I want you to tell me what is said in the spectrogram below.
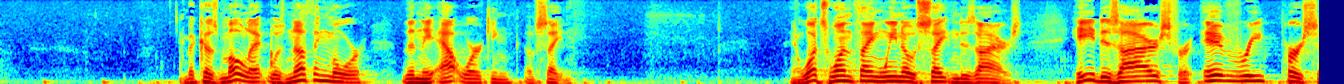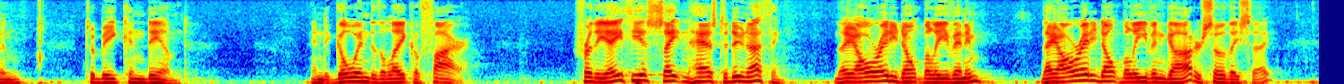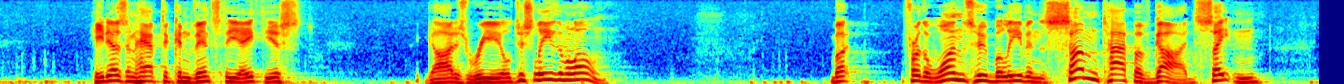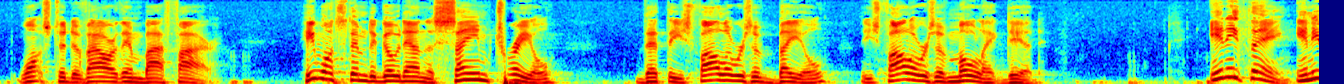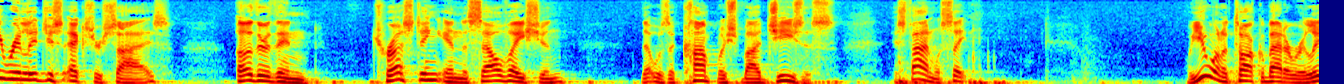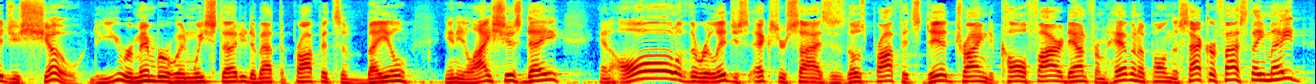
Because Molech was nothing more than the outworking of Satan. And what's one thing we know Satan desires? He desires for every person to be condemned and to go into the lake of fire. For the atheist, Satan has to do nothing. They already don't believe in him. They already don't believe in God, or so they say. He doesn't have to convince the atheist God is real. Just leave them alone. But for the ones who believe in some type of God, Satan wants to devour them by fire. He wants them to go down the same trail that these followers of Baal these followers of Molech did. Anything, any religious exercise other than trusting in the salvation that was accomplished by Jesus is fine with Satan. Well, you want to talk about a religious show. Do you remember when we studied about the prophets of Baal in Elisha's day? And all of the religious exercises those prophets did trying to call fire down from heaven upon the sacrifice they made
